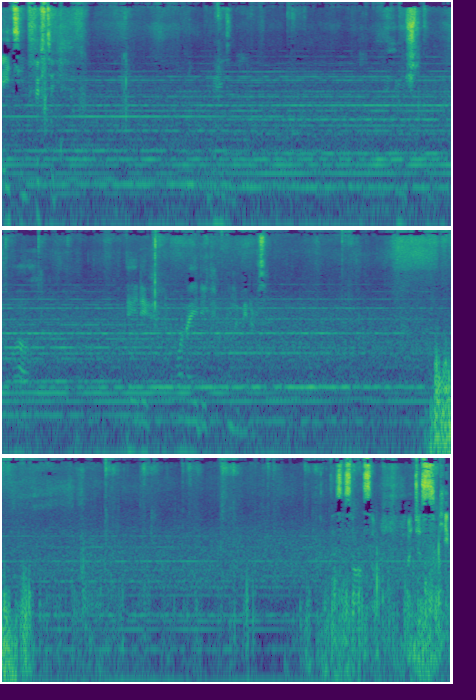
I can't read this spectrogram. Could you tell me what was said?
1850. Amazing. Huge. This is awesome. I just keep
